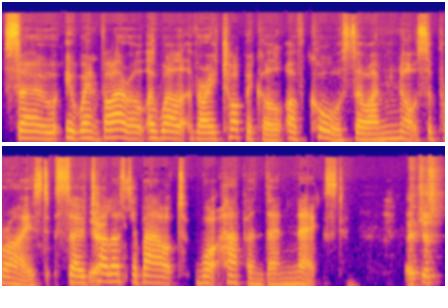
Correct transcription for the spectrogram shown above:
So it went viral. Uh, well, very topical, of course. So I'm not surprised. So yeah. tell us about what happened then next. It just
